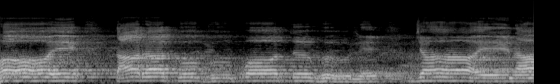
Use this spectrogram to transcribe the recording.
ভয়, তারা কভু পথ ভুলে যায় না।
